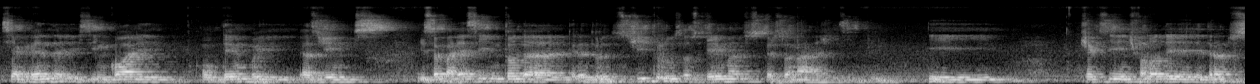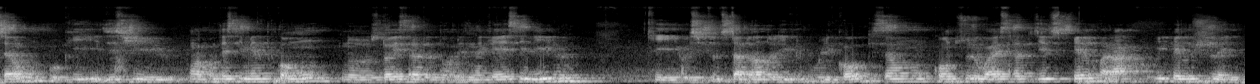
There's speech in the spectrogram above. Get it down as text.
se agranda e se encolhe com o tempo e as gentes. Isso aparece em toda a literatura dos títulos, os temas, dos personagens, enfim. E já que a gente falou de, de, tradução, o que existe um acontecimento comum nos dois tradutores, né, que é esse livro que o Instituto Estadual do Livro publicou, que são contos uruguaios traduzidos pelo Paraco e pelo Chile,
